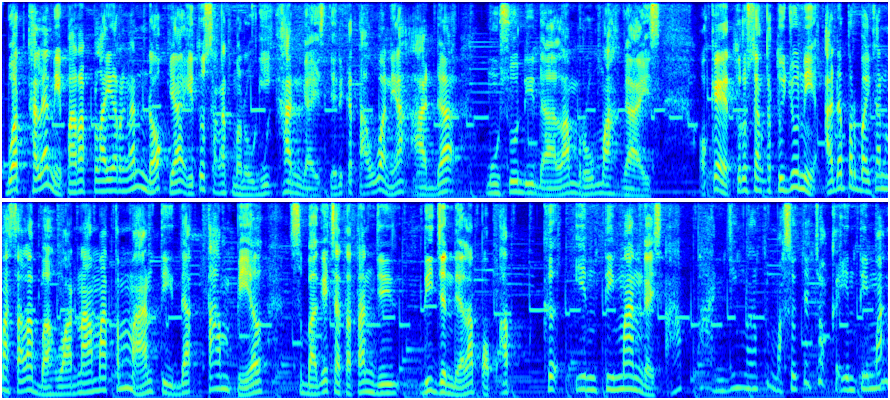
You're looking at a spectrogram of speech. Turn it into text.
buat kalian nih para player ngendok ya itu sangat merugikan guys. Jadi ketahuan ya ada musuh di dalam rumah guys. Oke, terus yang ketujuh nih, ada perbaikan masalah bahwa nama teman tidak tampil sebagai catatan di, di jendela pop-up keintiman guys. Apa anjing langsung maksudnya cok keintiman?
